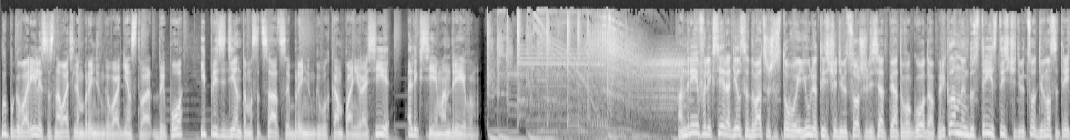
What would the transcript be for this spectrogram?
мы поговорили с основателем брендингового агентства «Депо» и президентом Ассоциации брендинговых компаний России Алексеем Андреевым. Андреев Алексей родился 26 июля 1965 года. В рекламной индустрии с 1993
